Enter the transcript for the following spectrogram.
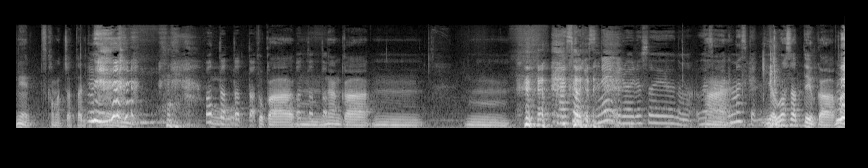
ね捕まっちゃったりとかね。おっとっとっと。とか、おっとっと。うんなんかうんうん。まあそうですね。いろいろそういうのも噂ありますけどね、いや噂っていうか まあ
